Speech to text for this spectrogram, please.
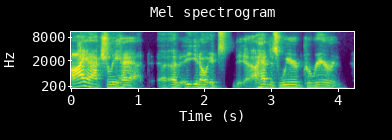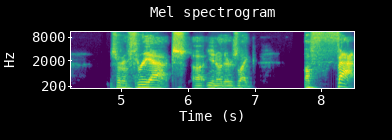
I actually had, uh, uh you know, it's I had this weird career in sort of three acts. Uh, you know, there's like a fat,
